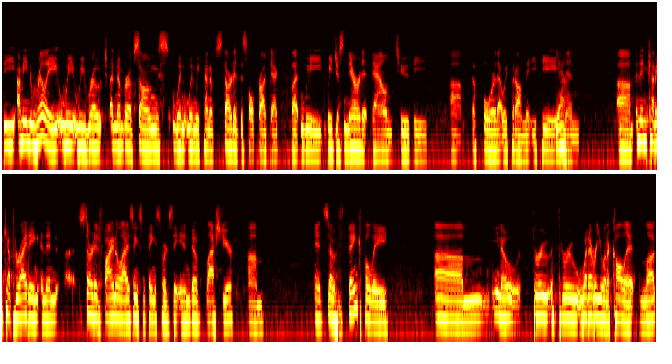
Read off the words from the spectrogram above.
the, I mean, really, we, we wrote a number of songs when, when we kind of started this whole project, but we, we just narrowed it down to the, um, the four that we put on the EP. Yeah. And then, um, and then kind of kept writing and then uh, started finalizing some things towards the end of last year. Um, and so thankfully, um, you know, through through whatever you want to call it, luck,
